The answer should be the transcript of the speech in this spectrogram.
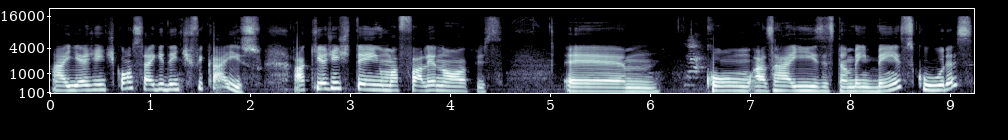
aí a gente consegue identificar isso. Aqui a gente tem uma Phalaenopsis é, com as raízes também bem escuras,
